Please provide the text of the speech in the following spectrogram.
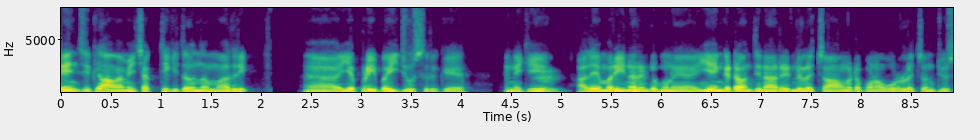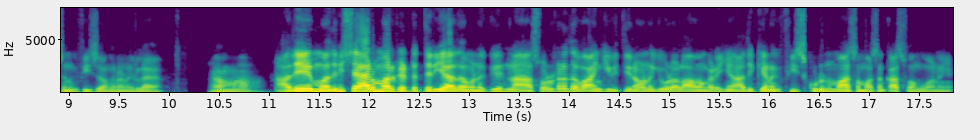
ரேஞ்சுக்கு அவன் சக்திக்கு தகுந்த மாதிரி. எப்படி பைஜூஸ் இருக்குது இன்னைக்கு. அதே மாதிரி இன்னும். ரெண்டு மூணு என்கிட்ட வந்துச்சுன்னா ரெண்டு லட்சம் அவங்ககிட்ட போனால் ஒரு லட்சம் டியூஷனுக்கு ஃபீஸ் வாங்குறானுங்களே. அதே மாதிரி ஷேர் மார்க்கெட்டை தெரியாதவனுக்கு நான் சொல்கிறத வாங்கி விற்றினா உனக்கு இவ்வளோ லாபம் கிடைக்கும் அதுக்கு எனக்கு ஃபீஸ் கொடுன்னு மாதம் மாதம் காசு வாங்குவானுங்க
